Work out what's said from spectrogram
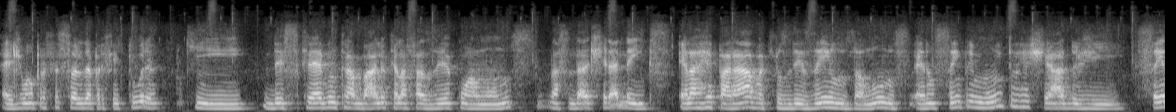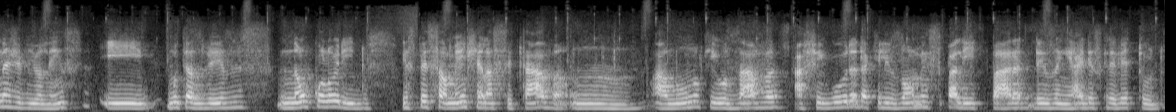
é de uma professora da prefeitura que descreve um trabalho que ela fazia com alunos na cidade de Tiradentes. Ela reparava que os desenhos dos alunos eram sempre muito recheados de cenas de violência e muitas vezes não coloridos. Especialmente ela citava um aluno que usava a figura daqueles homens palito para desenhar e descrever tudo.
